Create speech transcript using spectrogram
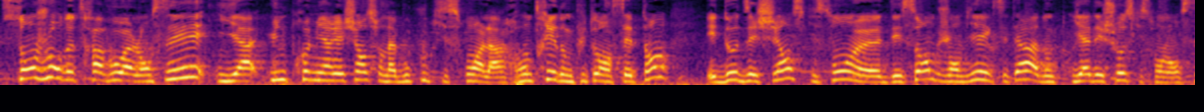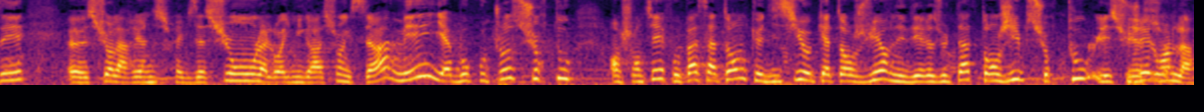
100 jours de travaux à lancer. Il y a une première échéance, il y en a beaucoup qui seront à la rentrée, donc plutôt en septembre, et d'autres échéances qui sont euh, décembre, janvier, etc. Donc il y a des choses qui sont lancées euh, sur la réindustrialisation, la loi immigration, etc. Mais il y a beaucoup de choses, surtout en chantier. Il ne faut pas s'attendre que d'ici au 14 juillet, on ait des résultats tangibles sur tous les sujets, loin de là.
